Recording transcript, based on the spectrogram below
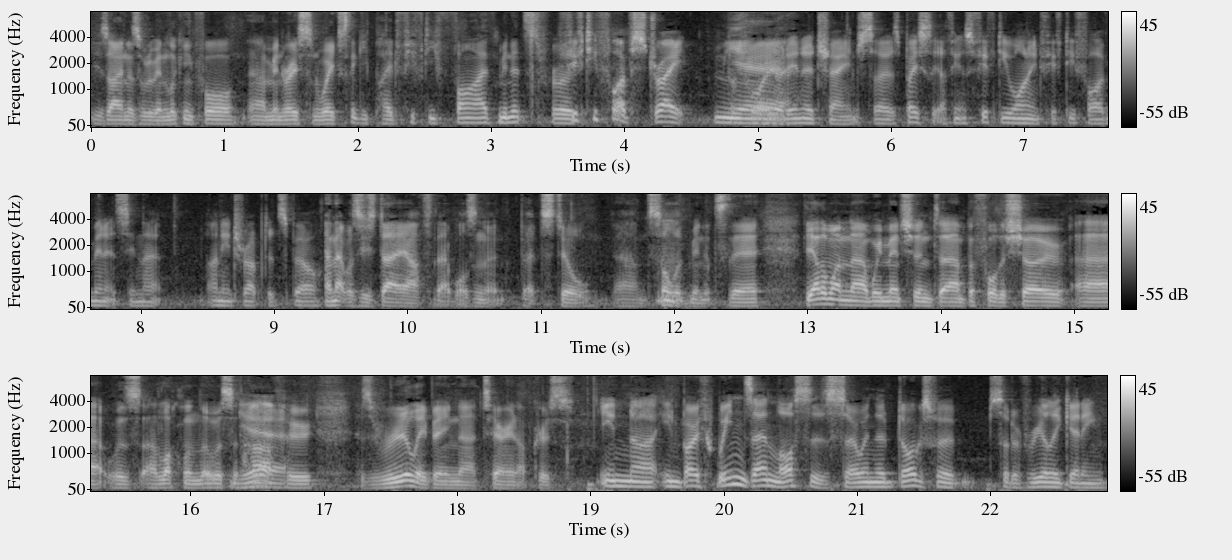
his owners would have been looking for um, in recent weeks. I think he played 55 minutes for 55 straight before yeah. he got interchanged. So it's basically I think it's 51 in 55 minutes in that uninterrupted spell. And that was his day after that, wasn't it? But still, um, solid mm. minutes there. The other one uh, we mentioned um, before the show uh, was uh, Lachlan Lewis at yeah. half, who has really been uh, tearing up, Chris. In uh, in both wins and losses. So when the Dogs were sort of really getting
